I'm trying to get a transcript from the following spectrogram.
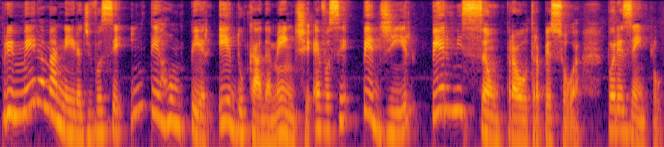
Primeira maneira de você interromper educadamente é você pedir permissão para outra pessoa. Por exemplo,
